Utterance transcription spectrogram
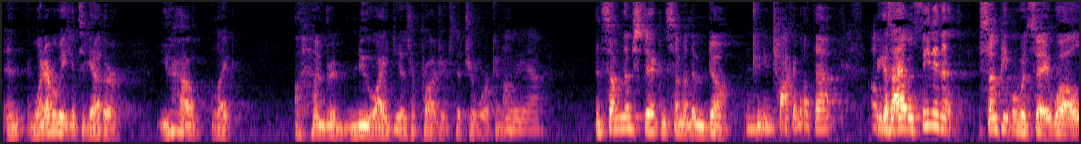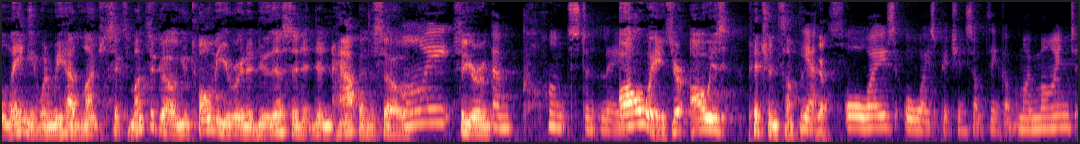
and whenever we get together, you have like a hundred new ideas or projects that you're working on. Oh yeah. And some of them stick and some of them don't. Can you mm-hmm. talk about that? Oh. Because I have a feeling that some people would say, "Well, Lainey, when we had lunch six months ago, you told me you were going to do this and it didn't happen." So, I so you're am constantly always you're always pitching something. Yeah. Yes. Always, always pitching something. Uh, my mind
